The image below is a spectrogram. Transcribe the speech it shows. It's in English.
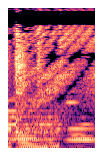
Okay.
